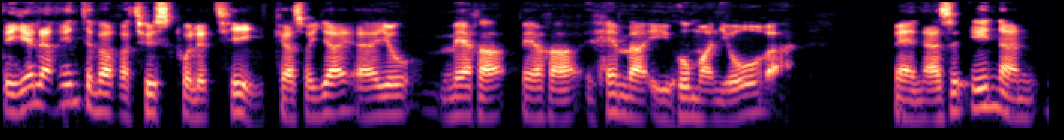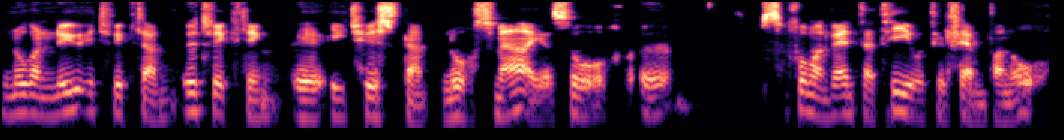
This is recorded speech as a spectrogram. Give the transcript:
Det gäller inte bara tysk politik. Alltså jag är ju mera, mera hemma i humaniora. Men alltså innan någon ny utveckling, utveckling eh, i Tyskland når Sverige så, eh, så får man vänta 10 till 15 år.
